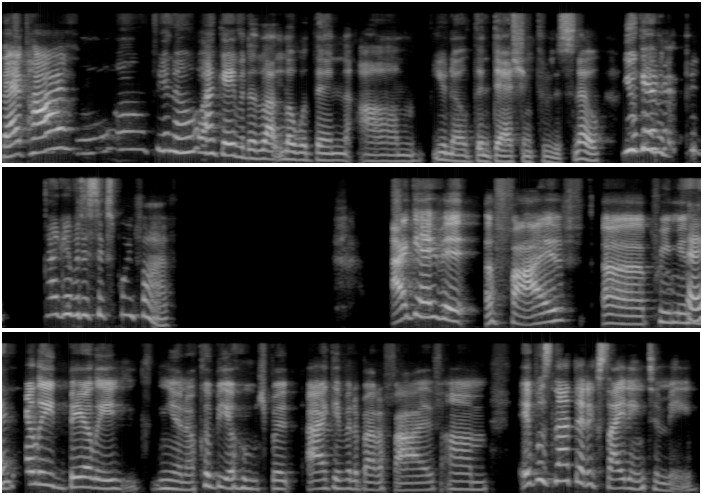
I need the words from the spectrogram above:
That high? Well, you know, I gave it a lot lower than um, you know, than dashing through the snow. You I gave it, it I gave it a six point five. I gave it a five. Uh, premium okay. barely, barely, you know, could be a hooch, but I give it about a five. Um, it was not that exciting to me.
